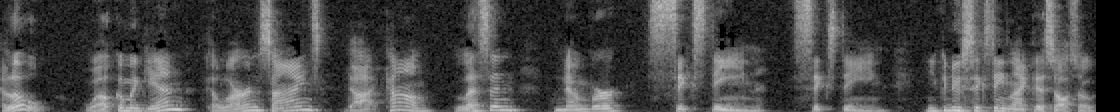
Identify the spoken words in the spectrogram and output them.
Hello, welcome again to LearnSigns.com. Lesson number 16. 16. You can do 16 like this also. You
